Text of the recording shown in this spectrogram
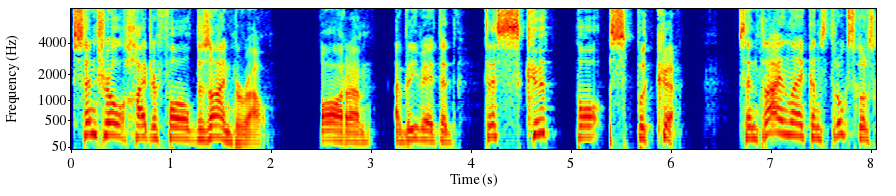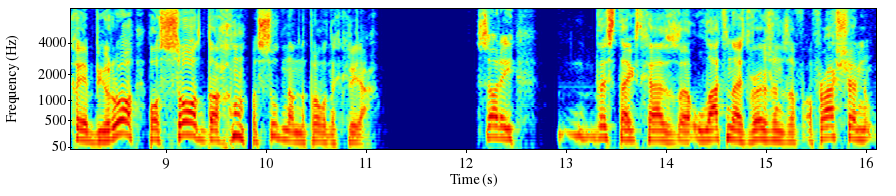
Central Hydrofoil Design Bureau, or um, abbreviated ТСК по СПК. Центральное конструкторское бюро по судам по на поводных sorry, this text has uh, Latinized versions of, of Russian.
